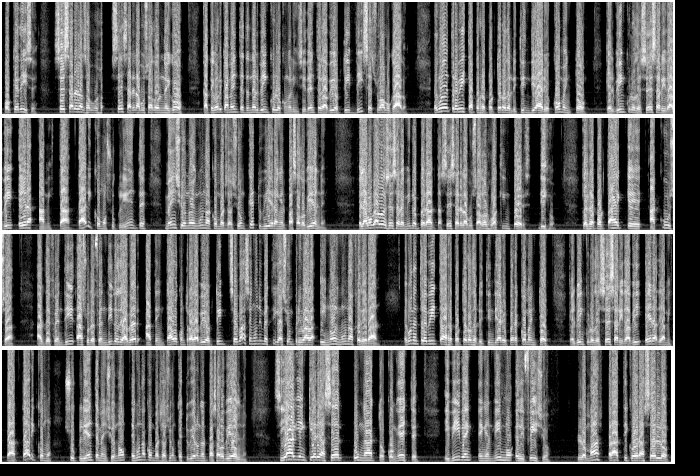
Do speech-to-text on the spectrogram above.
Porque dice, César el, abusador negó categóricamente tener vínculo con el incidente de David Ortiz, dice su abogado. En una entrevista por reportero del Listín Diario comentó que el vínculo de César y David era amistad, tal y como su cliente mencionó en una conversación que tuvieran el pasado viernes. El abogado de César Emilio Peralta, César el abusador Joaquín Pérez, dijo que el reportaje que acusa al a su defendido de haber atentado contra David Ortiz se basa en una investigación privada y no en una federal. En una entrevista a reporteros del Listín Diario, Pérez comentó que el vínculo de César y David era de amistad, tal y como su cliente mencionó en una conversación que estuvieron el pasado viernes. Si alguien quiere hacer un acto con este y viven en el mismo edificio, lo más práctico era hacerlo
